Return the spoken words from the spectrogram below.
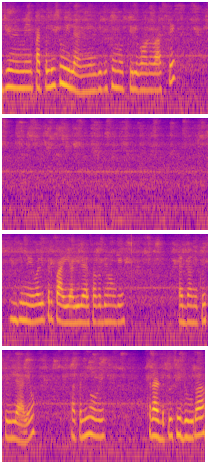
ਜਿਵੇਂ ਪਤਲੀ ਸੂਈ ਲੈਣੀ ਹੈ ਜੀ, ਤੁਸੀਂ ਮੋਤੀ ਲਗਾਉਣ ਵਾਸਤੇ। ਜਿਵੇਂ ਵਾਲੀ ਤਰਪਾਈ ਵਾਲੀ ਲੈ ਸਕਦੇ ਹੋਗੇ। ਐਦਾਂ ਦੀ ਕੋਈ ਸੂਈ ਲੈ ਲਿਓ, ਪਤਲੀ ਹੋਵੇ। ਥਰੈਡ ਤੁਸੀਂ ਦੂਰਾ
